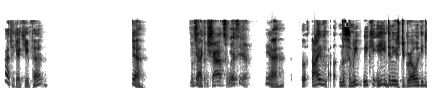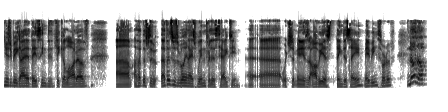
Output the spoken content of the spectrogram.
I think I keep that. Yeah. Looks Yeah, I like the chat's with you. Yeah. I've listen. We, we he continues to grow. He continues to be a guy that they seem to think a lot of. Um, I thought this was I thought this was a really nice win for this tag team, uh, uh, which I mean is an obvious thing to say, maybe sort of. No, no,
